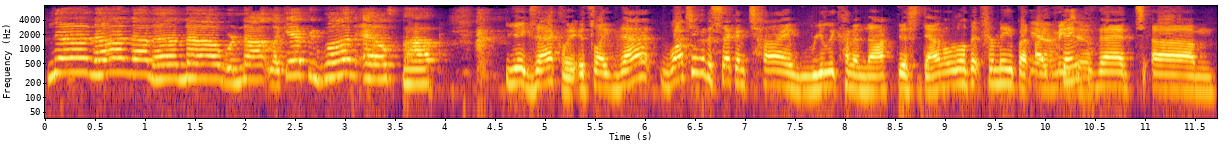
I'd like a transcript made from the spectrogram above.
No, no, no, no, no. We're not like everyone else, Pop. Yeah, exactly. It's like that. Watching it a second time really kind of knocked this down a little bit for me. But Yeah, I me think too. that um,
